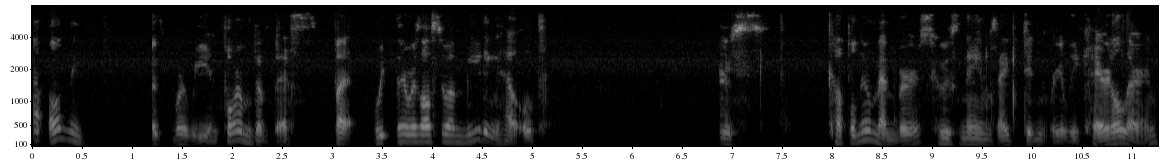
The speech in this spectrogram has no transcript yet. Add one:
not only were we informed of this but we, there was also a meeting held there's a couple new members whose names i didn't really care to learn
